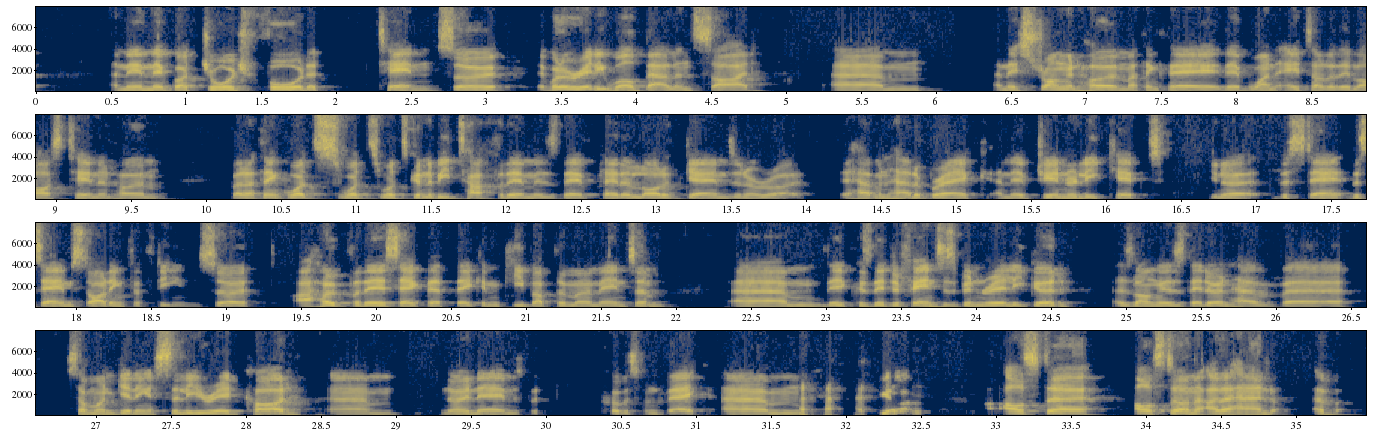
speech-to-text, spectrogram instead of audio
And then they've got George Ford at 10. So they've got a really well balanced side. Um, and they're strong at home. I think they, they've won eight out of their last 10 at home. But I think what's what's what's going to be tough for them is they've played a lot of games in a row. They haven't had a break, and they've generally kept you know the sta- the same starting 15. So I hope for their sake that they can keep up the momentum um, because their defense has been really good. As long as they don't have uh, someone getting a silly red card, um, no names, but Cobus van Wyk. Um, yeah, Ulster. Ulster, on the other hand,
